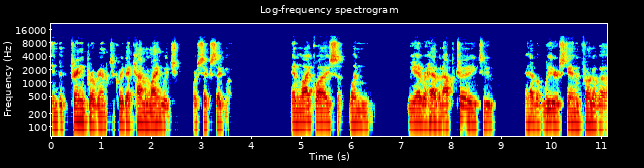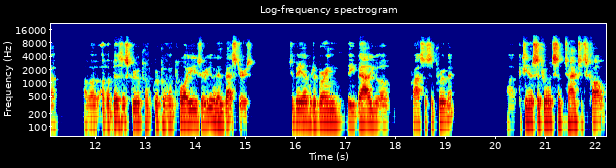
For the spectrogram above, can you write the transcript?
in the training program to create that common language for Six Sigma. And likewise, when we ever have an opportunity to, to have a leader stand in front of a, of a, of a business group, a group of employees, or even investors, to be able to bring the value of process improvement, uh, continuous improvement, sometimes it's called,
